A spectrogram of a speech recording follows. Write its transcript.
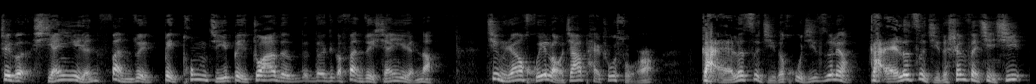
这个嫌疑人犯罪被通缉被抓的的这个犯罪嫌疑人呢，竟然回老家派出所改了自己的户籍资料，改了自己的身份信息，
